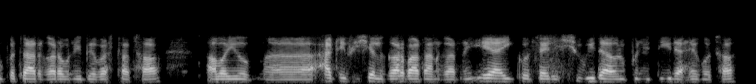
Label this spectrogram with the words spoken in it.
उपचार गराउने व्यवस्था छ। अब यो आर्टिफिसियल गर्भाधान गर्ने एआईको चाहिँ सुविधाहरू पनि दिइराखेको छ।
